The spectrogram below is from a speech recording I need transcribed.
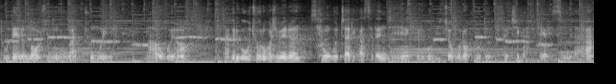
두 대는 놓을 수 있는 공간 충분히 나오고요. 자, 그리고 우측으로 보시면은 3구짜리 가스레인지 그리고 위쪽으로 후드 설치가 되어 있습니다.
